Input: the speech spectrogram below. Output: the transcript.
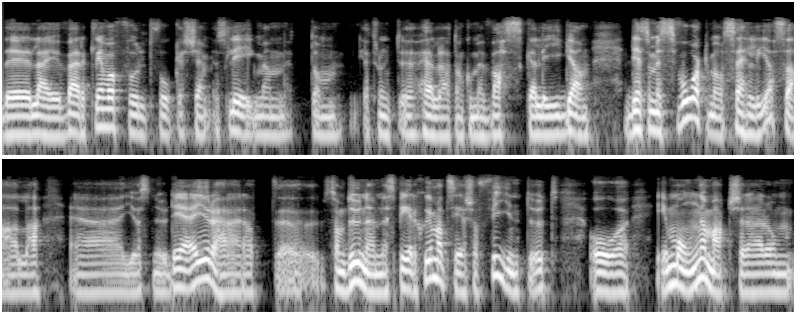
det lär ju verkligen vara fullt fokus Champions League. Men de, jag tror inte heller att de kommer vaska ligan. Det som är svårt med att sälja Sala just nu det är ju det här att som du nämner spelschemat ser så fint ut. Och i många matcher här de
